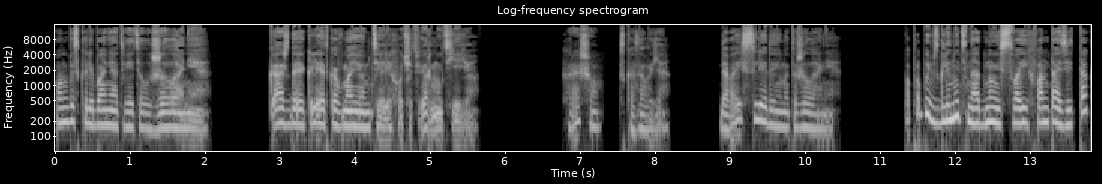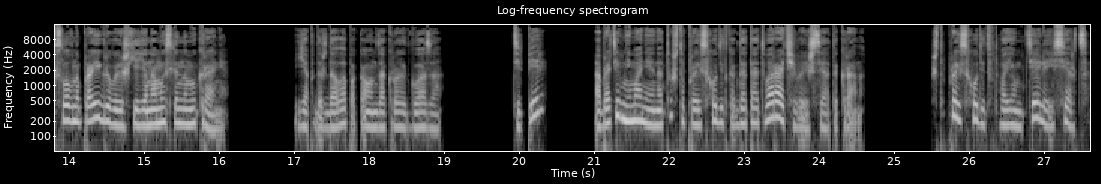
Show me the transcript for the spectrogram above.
Он без колебаний ответил «желание». Каждая клетка в моем теле хочет вернуть ее. «Хорошо», — сказала я. «Давай исследуем это желание. Попробуй взглянуть на одну из своих фантазий так, словно проигрываешь ее на мысленном экране». Я подождала, пока он закроет глаза. Теперь Обрати внимание на то, что происходит, когда ты отворачиваешься от экрана. Что происходит в твоем теле и сердце?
